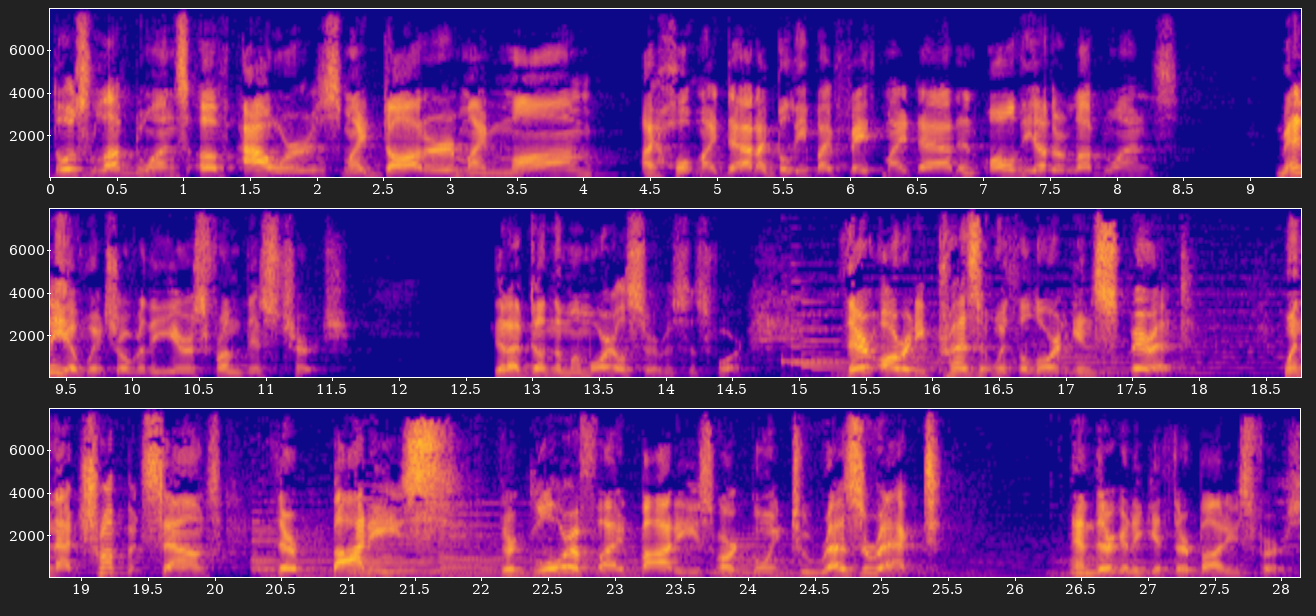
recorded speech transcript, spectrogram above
those loved ones of ours, my daughter, my mom, I hope my dad, I believe by faith my dad, and all the other loved ones, many of which over the years from this church that I've done the memorial services for. They're already present with the Lord in spirit. When that trumpet sounds, their bodies, their glorified bodies, are going to resurrect and they're going to get their bodies first.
